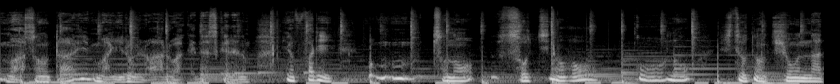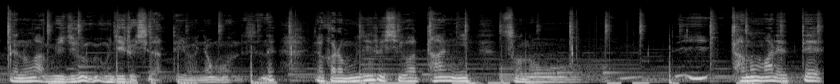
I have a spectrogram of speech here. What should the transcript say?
まあその他、まあ、いろいろあるわけですけれどもやっぱりそのそっちの方向の一つの基本になっているのが無印だっていうふうに思うんですよね。だから無印は単にその頼まれて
